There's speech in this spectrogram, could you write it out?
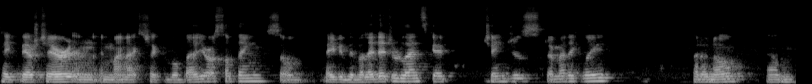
take their share in, in miner extractable value or something. So maybe the validator landscape changes dramatically. I don't know. Um,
